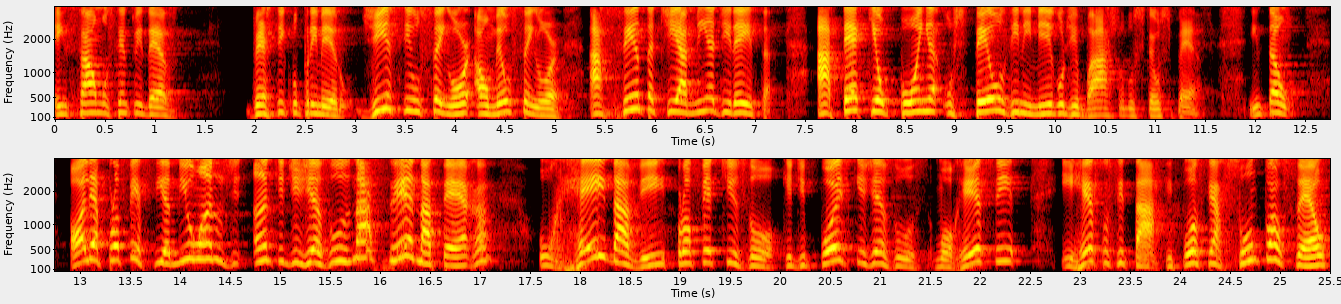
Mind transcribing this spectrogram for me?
em Salmo 110, versículo 1: Disse o Senhor ao meu Senhor: Assenta-te à minha direita, até que eu ponha os teus inimigos debaixo dos teus pés. Então, Olha a profecia, mil anos antes de Jesus nascer na terra, o rei Davi profetizou que depois que Jesus morresse e ressuscitasse, fosse assunto ao céu,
